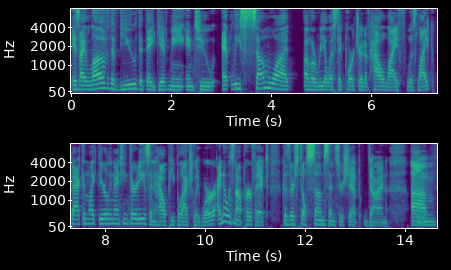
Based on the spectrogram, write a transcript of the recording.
is I love the view that they give me into at least somewhat of a realistic portrait of how life was like back in like the early 1930s and how people actually were. I know it's not perfect because there's still some censorship done. Um,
